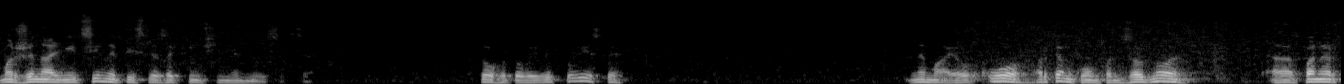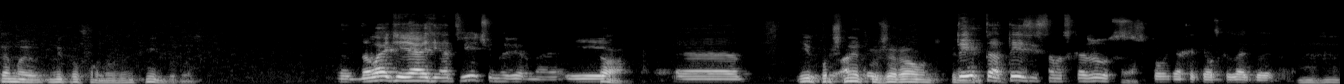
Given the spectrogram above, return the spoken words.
маржинальні ціни після закінчення місяця? Хто готовий відповісти? Немає. О, Артем Компан. Заодно, пане Артеме, мікрофон увімкніть, будь ласка. Давайте я и отвечу, наверное. И, Так. э, І почнете вже раунд. ты, да, тезисом скажу, что я хотел сказать до этого. Мгм.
